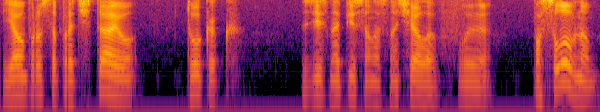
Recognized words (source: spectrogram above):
Я вам просто прочитаю то, как здесь написано сначала в пословном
